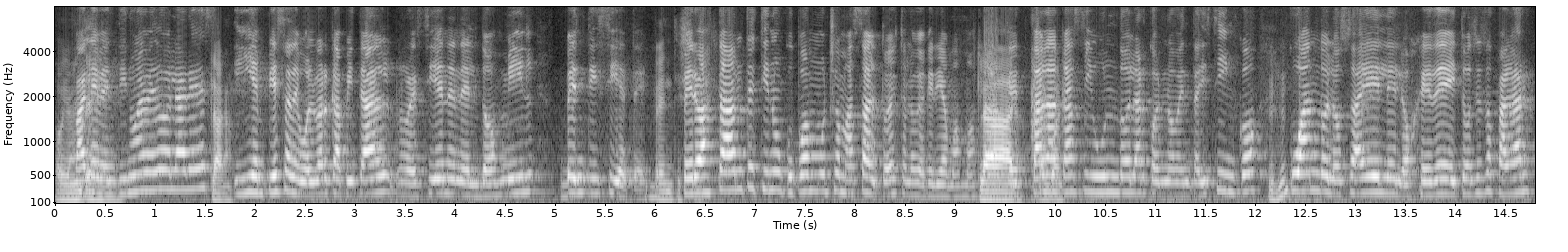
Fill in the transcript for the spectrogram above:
Obviamente, Vale 29 dólares Claro. y empieza a devolver capital recién en el 2027. 27. Pero hasta antes tiene un cupón mucho más alto, esto es lo que queríamos mostrar, Claro, que paga casi un dólar con 95, Ujú. cuando los AL, los GD y todos esos pagan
